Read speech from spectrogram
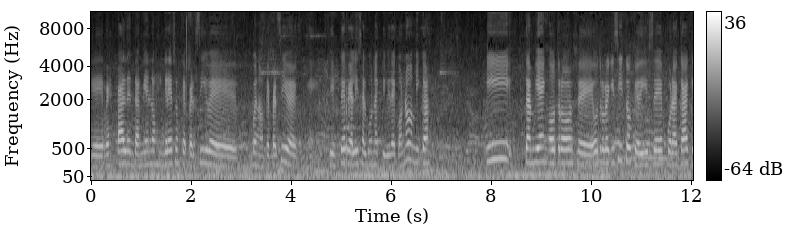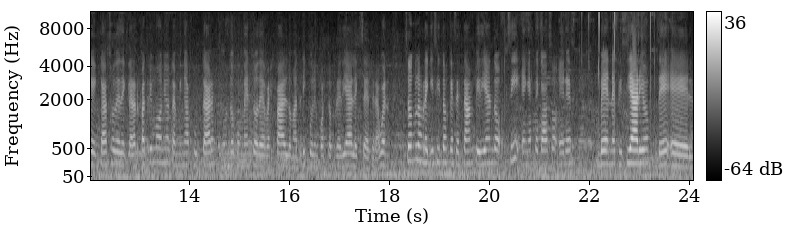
que respalden también los ingresos que percibe, bueno, que percibe si usted realiza alguna actividad económica. Y también otros, eh, otro requisito que dice por acá que en caso de declarar patrimonio también ajustar un documento de respaldo, matrícula, impuesto predial, etcétera. Bueno, son los requisitos que se están pidiendo si en este caso eres beneficiario de,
